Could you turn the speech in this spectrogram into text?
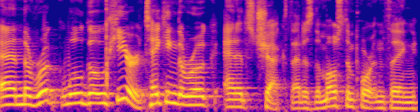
and the rook will go here, taking the rook, and it's check. That is the most important thing.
